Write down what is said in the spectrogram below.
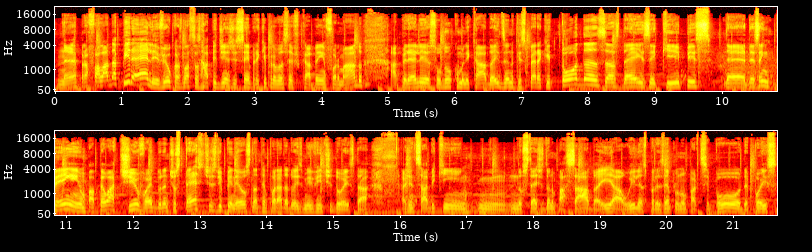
né? Para falar da Pirelli, viu? Com as nossas rapidinhas de sempre aqui para você ficar bem informado. A Pirelli soltou um comunicado aí dizendo que espera que todas as 10 equipes é, desempenhem um papel ativo aí durante os testes de pneus na temporada 2022, tá? A gente sabe que em, em, nos testes do ano passado aí a Williams, por exemplo, não participou, depois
